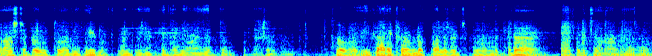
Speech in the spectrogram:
రాష్ట్ర ప్రభుత్వానికి ముఖ్యమంత్రి గారికి ధన్యవాదాలు తెలుపుతున్నారు. సో ఈ కార్యక్రమంలో పాల్గొచ్చుకున్నందుకు కూడా నాకు చాలా ఆనందం.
